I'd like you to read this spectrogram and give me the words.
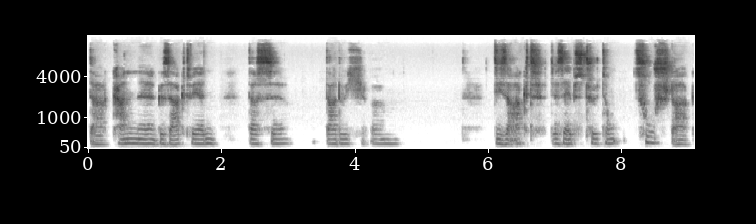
Da kann äh, gesagt werden, dass äh, dadurch ähm, dieser Akt der Selbsttötung zu stark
